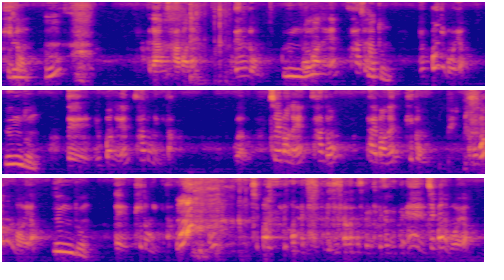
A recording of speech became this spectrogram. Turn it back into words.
피동. 응? 그 다음 4번은 능동. 능동, 5번은 사동. 사동, 6번이 뭐예요? 능동, 네, 6번은 사동입니다. well, 7번은 사동, 8번은 피동. 9번은 뭐예요? 능동. 네, 피동입니다. 10번은 이상한 소리 계속 듣네. 10번은 뭐예요?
